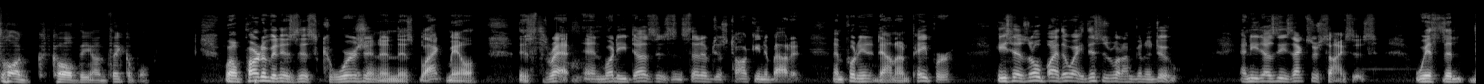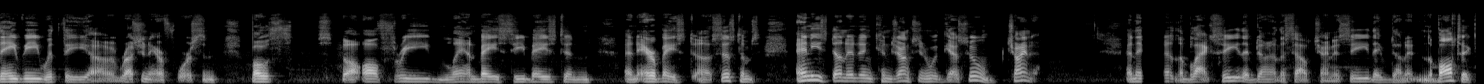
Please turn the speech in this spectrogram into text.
long called the unthinkable. Well, part of it is this coercion and this blackmail, this threat. And what he does is instead of just talking about it and putting it down on paper, he says, Oh, by the way, this is what I'm going to do. And he does these exercises with the Navy, with the uh, Russian Air Force, and both all three land-based, sea-based, and, and air-based uh, systems, and he's done it in conjunction with guess whom? China. And they've done it in the Black Sea, they've done it in the South China Sea, they've done it in the Baltic.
